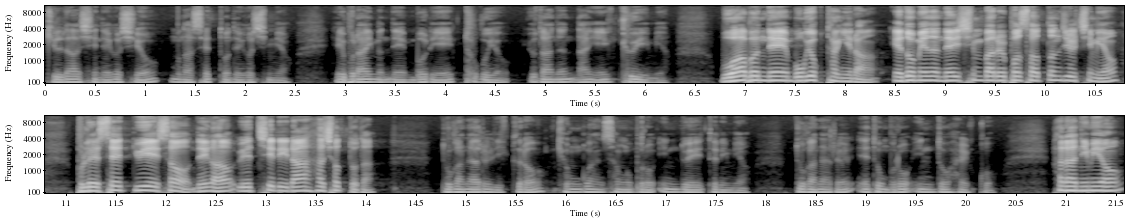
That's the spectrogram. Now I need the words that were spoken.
길라시 내 것이요 문하셋도 내 것이며 에브라임은 내 머리에 투구요 유다는 나의 규이며 모압은 내 목욕탕이라 에돔에는 내 신발을 벗어 던질지며 블레셋 위에서 내가 외치리라 하셨도다 누가 나를 이끌어 견고한 성읍으로 인도해 드리며 누가 나를 에돔으로 인도할꼬. 하나님이여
